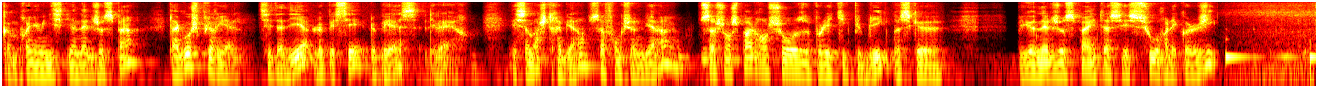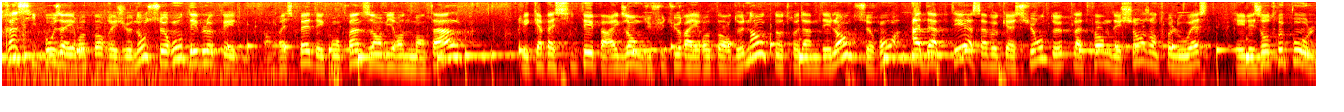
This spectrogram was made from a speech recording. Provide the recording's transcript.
comme Premier ministre Lionel Jospin, la gauche plurielle, c'est-à-dire le PC, le PS, les Verts. Et ça marche très bien, ça fonctionne bien. Ça change pas grand-chose aux politiques publiques parce que Lionel Jospin est assez sourd à l'écologie. Principaux aéroports régionaux seront développés en respect des contraintes environnementales les capacités, par exemple, du futur aéroport de Nantes, Notre-Dame-des-Landes, seront adaptées à sa vocation de plateforme d'échange entre l'Ouest et les autres pôles.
